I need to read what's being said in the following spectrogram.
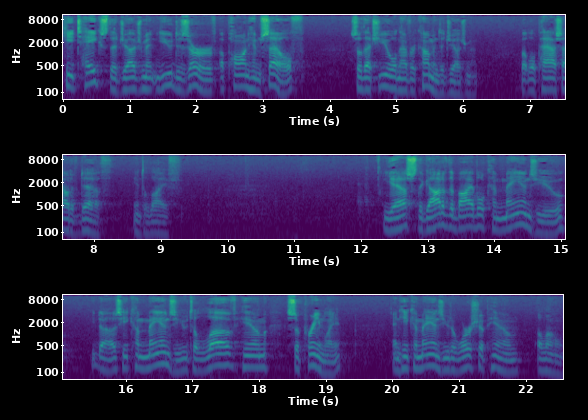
he takes the judgment you deserve upon himself so that you will never come into judgment, but will pass out of death into life. Yes, the God of the Bible commands you, He does, He commands you to love Him supremely, and He commands you to worship Him alone.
